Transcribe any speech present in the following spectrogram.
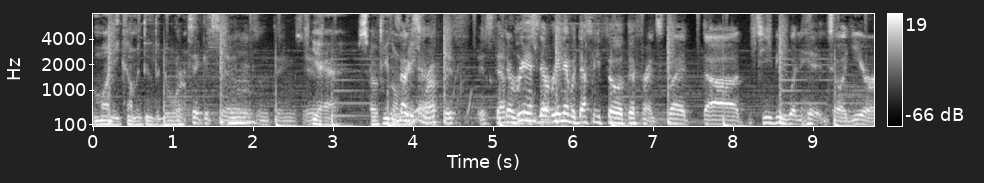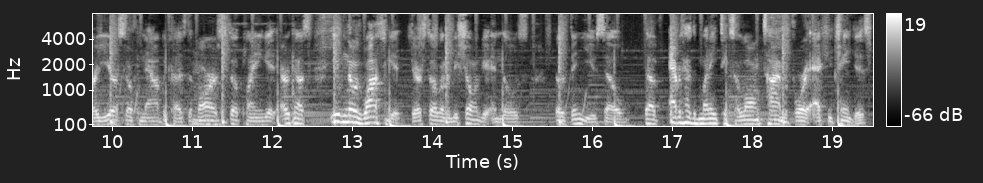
money coming through the door, Ticket sales and things. Yeah. yeah. So if you're gonna It's yeah. disruptive. It's The definitely arena, the arena would definitely feel a difference, but uh, TV wouldn't hit until a year or a year or so from now because the bar is still playing it. Everything else, even though it's watching it, they're still going to be showing it in those those venues. So the advertising money takes a long time before it actually changes.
